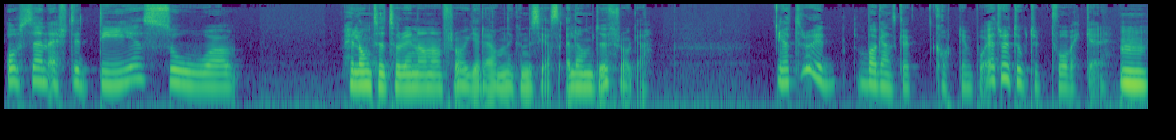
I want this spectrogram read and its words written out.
Och sen efter det så Hur lång tid tog det innan han frågade om ni kunde ses? Eller om du frågade? Jag tror det var ganska kort in på. Jag tror det tog typ två veckor. Mm.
